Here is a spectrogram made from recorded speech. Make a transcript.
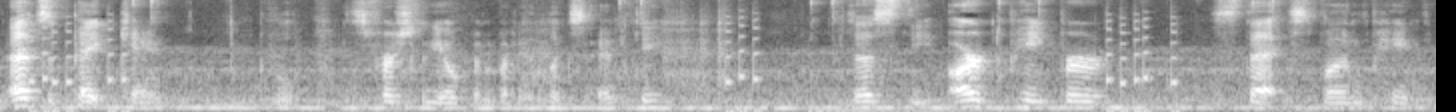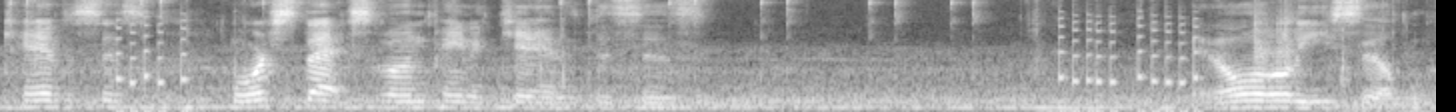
That's a paint can. It's freshly open, but it looks empty. Just the art paper. Stacks of unpainted canvases. More stacks of unpainted canvases. An old easel.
